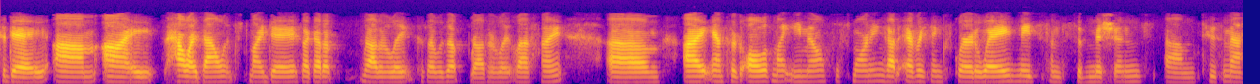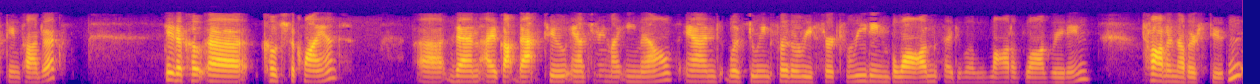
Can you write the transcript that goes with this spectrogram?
today, um, I how I balanced my day is I got up rather late because I was up rather late last night. Um, I answered all of my emails this morning, got everything squared away, made some submissions um, to some acting projects, did a co- uh, coached a client. Uh, then I got back to answering my emails and was doing further research, reading blogs. I do a lot of blog reading. Taught another student,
